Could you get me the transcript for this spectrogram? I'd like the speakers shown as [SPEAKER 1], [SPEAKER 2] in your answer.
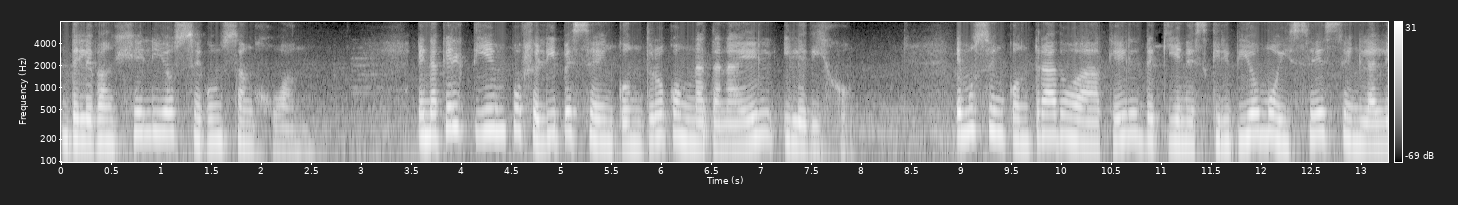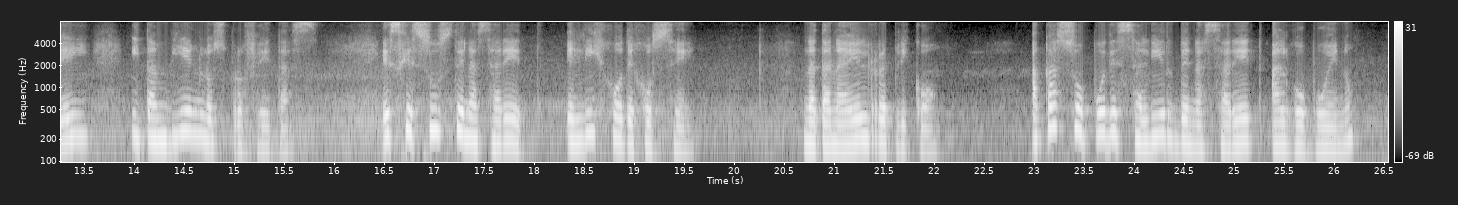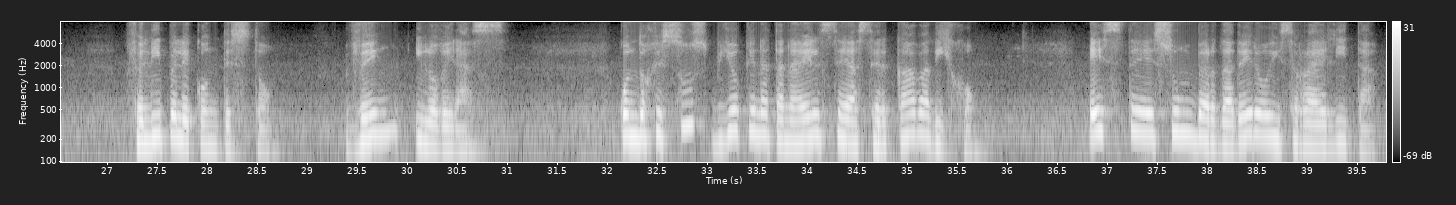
[SPEAKER 1] Del Evangelio según San Juan. En aquel tiempo Felipe se encontró con Natanael y le dijo, Hemos encontrado a aquel de quien escribió Moisés en la ley y también los profetas. Es Jesús de Nazaret, el hijo de José. Natanael replicó, ¿acaso puede salir de Nazaret algo bueno? Felipe le contestó, ven y lo verás. Cuando Jesús vio que Natanael se acercaba, dijo, Este es un verdadero israelita,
